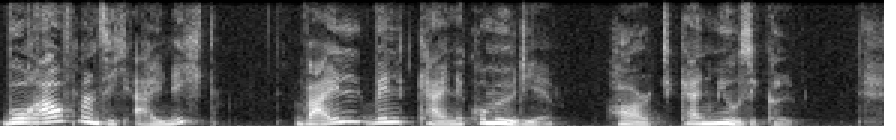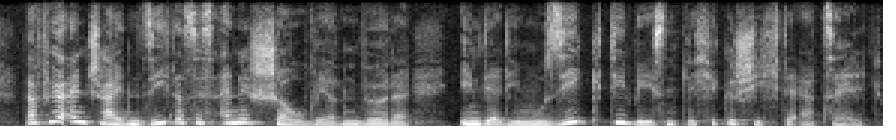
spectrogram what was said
Worauf man sich einigt, weil will keine Komödie, Hard kein Musical. Dafür entscheiden sie, dass es eine Show werden würde, in der die Musik die wesentliche Geschichte erzählt.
